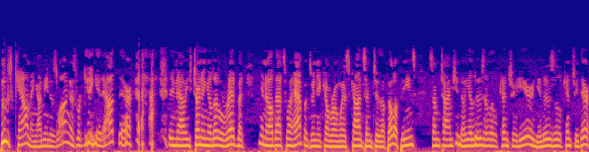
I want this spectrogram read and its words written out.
who's counting? I mean, as long as we're getting it out there. and now he's turning a little red. But you know that's what happens when you come from Wisconsin to the Philippines. Sometimes you know you lose a little country here and you lose a little country there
